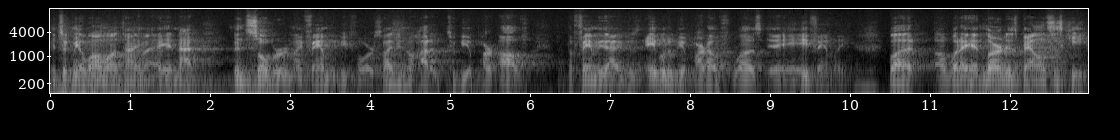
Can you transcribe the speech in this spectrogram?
It took me a long, long time. I had not been sober in my family before, so I didn't know how to, to be a part of. The family that I was able to be a part of was a AA family. But uh, what I had learned is balance is key.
